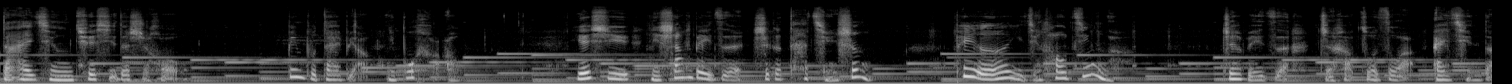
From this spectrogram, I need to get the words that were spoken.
当爱情缺席的时候，并不代表你不好，也许你上辈子是个大情圣。配额已经耗尽了，这辈子只好做做爱情的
